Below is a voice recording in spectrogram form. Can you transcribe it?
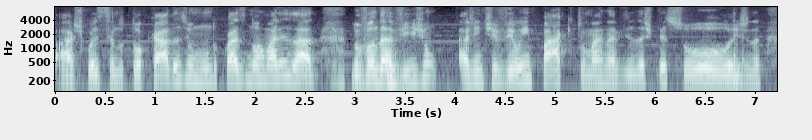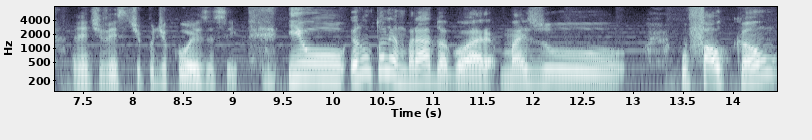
as coisas sendo tocadas e o mundo quase normalizado. No WandaVision, a gente vê o impacto mais na vida das pessoas, né? A gente vê esse tipo de coisa, assim. E o. Eu não tô lembrado agora, mas o. O Falcão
